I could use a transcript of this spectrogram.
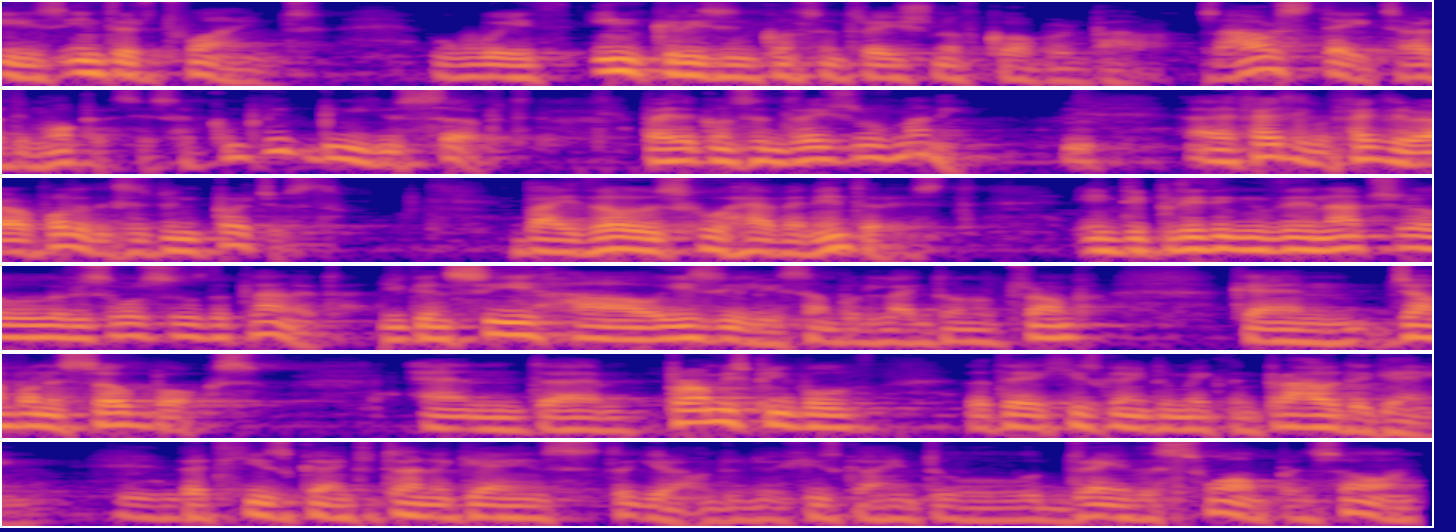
is intertwined with increasing concentration of corporate power. Our states, our democracies have completely been usurped by the concentration of money. Hmm. Uh, effectively, effectively, our politics has been purchased by those who have an interest in depleting the natural resources of the planet. You can see how easily somebody like Donald Trump can jump on a soapbox and um, promise people that he's going to make them proud again, mm -hmm. that he's going to turn against, you know, he's going to drain the swamp and so on.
